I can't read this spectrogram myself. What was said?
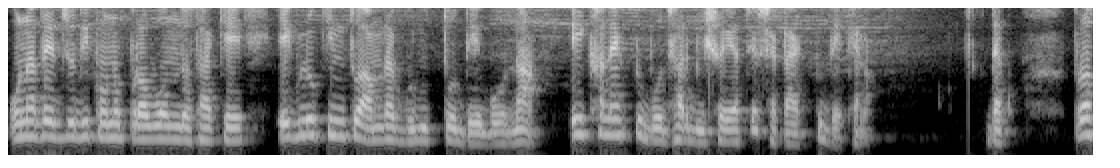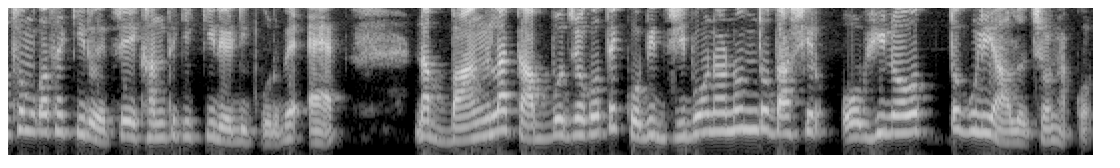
ওনাদের যদি কোনো প্রবন্ধ থাকে, এগুলো কিন্তু আমরা গুরুত্ব দেব না। এইখানে একটু বোঝার বিষয় আছে, সেটা একটু দেখে নাও। দেখো প্রথম কথা কি রয়েছে? এখান থেকে কি রেডি করবে? এক, না বাংলা কাব্য জগতে কবি জীবনানন্দ দাশের অভিনবত্বগুলি আলোচনা কর।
